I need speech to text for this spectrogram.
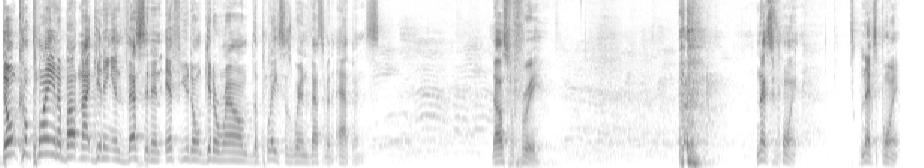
Don't complain about not getting invested in if you don't get around the places where investment happens. That was for free. Next point. Next point.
